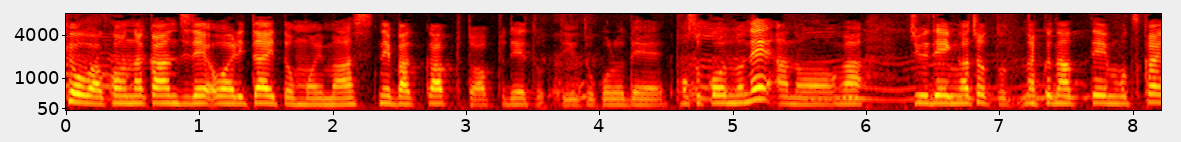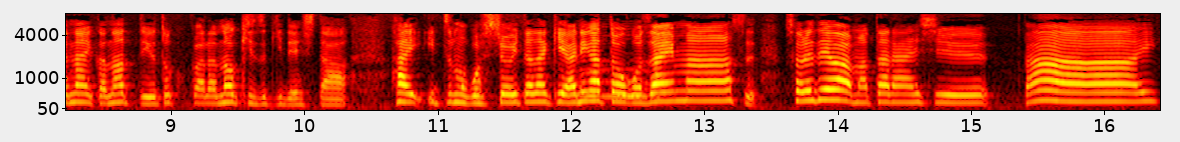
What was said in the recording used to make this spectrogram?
今日はこんな感じで終わりたいと思います。ね、バックアップとアップデートっていうところで、パソコンのね、あの、が、充電がちょっとなくなって、もう使えないかなっていうとこからの気づきでした。はい。いつもご視聴いただきありがとうございます。それではまた来週。バーイ。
